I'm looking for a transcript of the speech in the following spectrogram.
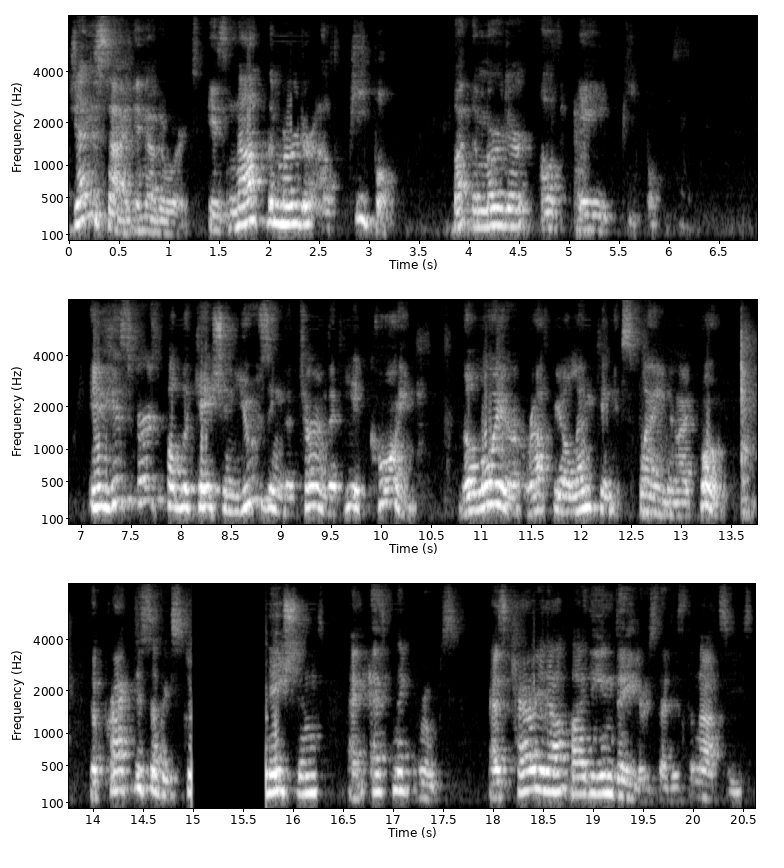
Genocide, in other words, is not the murder of people, but the murder of a people. In his first publication using the term that he had coined, the lawyer Raphael Lemkin explained, and I quote, the practice of exterminating nations and ethnic groups as carried out by the invaders, that is the Nazis,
